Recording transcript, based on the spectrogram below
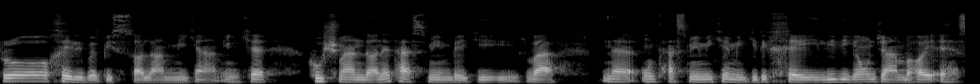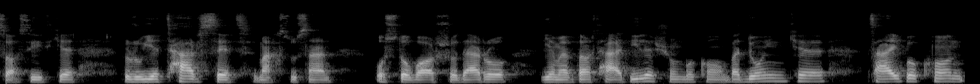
رو خیلی به 20 سالم میگم. اینکه هوشمندانه تصمیم بگیر و اون تصمیمی که می‌گیری خیلی دیگه اون جنبه های احساسیت که روی ترست مخصوصا استوار شده رو یه مقدار تعدیلشون بکن. و دو اینکه سعی بکن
